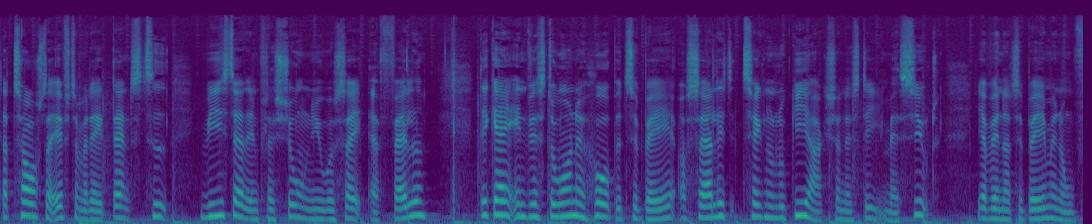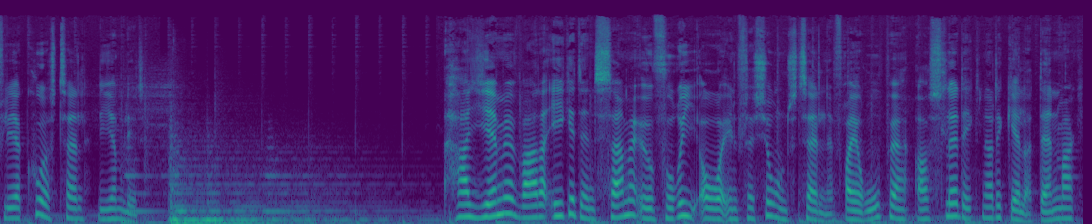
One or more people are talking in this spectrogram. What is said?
der torsdag eftermiddag dansk tid viste, at inflationen i USA er faldet. Det gav investorerne håbet tilbage, og særligt teknologiaktierne steg massivt. Jeg vender tilbage med nogle flere kurstal lige om lidt. Herhjemme var der ikke den samme eufori over inflationstallene fra Europa, og slet ikke når det gælder Danmark.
